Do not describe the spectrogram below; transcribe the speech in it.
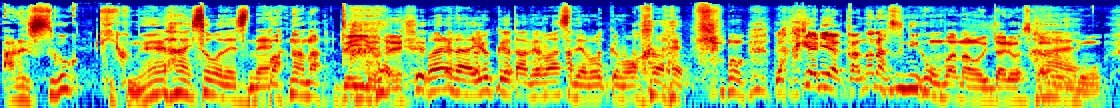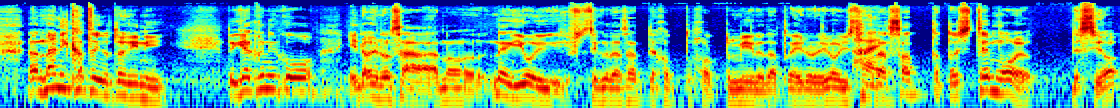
あれすごく効くね。はいそうですね。バナナっていいよねバナナよく食べますね僕も、はい、もう楽屋には必ず2本バナナ置いてありますから、はい、僕も。何かという時に。で逆にこういろいろさあの、ね、用意してくださってホットホットミールだとかいろいろ用意してくださったとしてもですよ、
